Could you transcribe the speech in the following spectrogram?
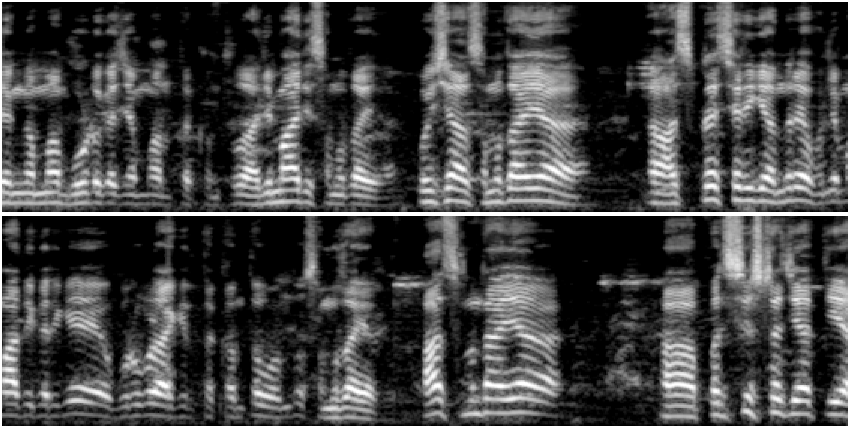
ಜಂಗಮ್ಮ ಬೂಡಗ ಜಮ್ಮ ಅಂತಕ್ಕಂಥದ್ದು, ಅಲಿಮಾರಿ ಸಮುದಾಯ. ಬಹುಶಃ ಸಮುದಾಯ ಅಸ್ಪೃಶ್ಯರಿಗೆ ಅಂದರೆ ಹುಲಿಮಾದಿಗರಿಗೆ ಗುರುಗಳಾಗಿರ್ತಕ್ಕಂಥ ಒಂದು ಸಮುದಾಯ ಅದು. ಆ ಸಮುದಾಯ ಪರಿಶಿಷ್ಟ ಜಾತಿಯ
